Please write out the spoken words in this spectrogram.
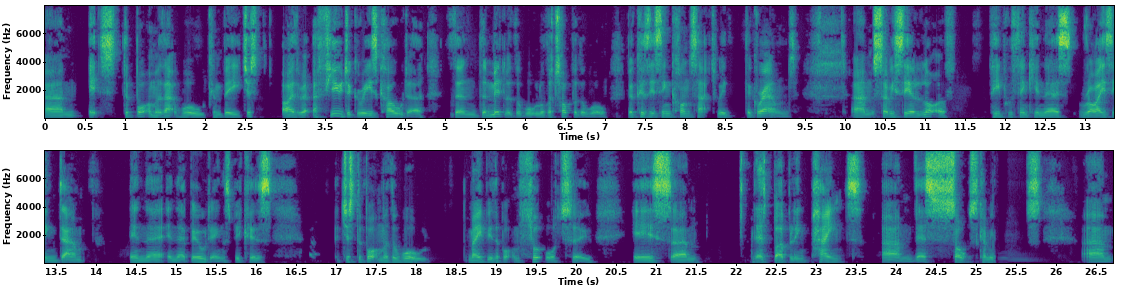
um, it's the bottom of that wall can be just either a few degrees colder than the middle of the wall or the top of the wall because it's in contact with the ground. Um, so we see a lot of people thinking there's rising damp in their in their buildings because just the bottom of the wall, maybe the bottom foot or two, is um, there's bubbling paint, um, there's salts coming. Um,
